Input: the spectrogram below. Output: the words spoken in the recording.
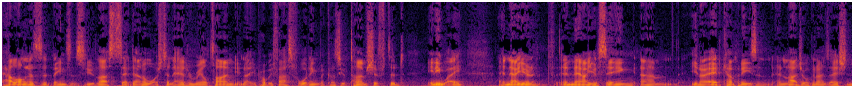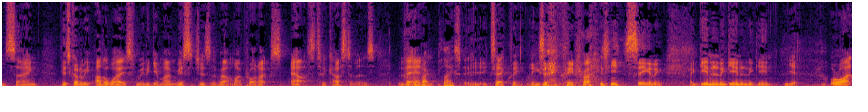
how long has it been since you last sat down and watched an ad in real time? You know, you're probably fast forwarding because your time shifted anyway, and now you're in a, and now you're seeing um, you know ad companies and, and large organisations saying there's got to be other ways for me to get my messages about my products out to customers than Product placement. Exactly, exactly right. you're seeing it again and again and again. yeah. All right,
